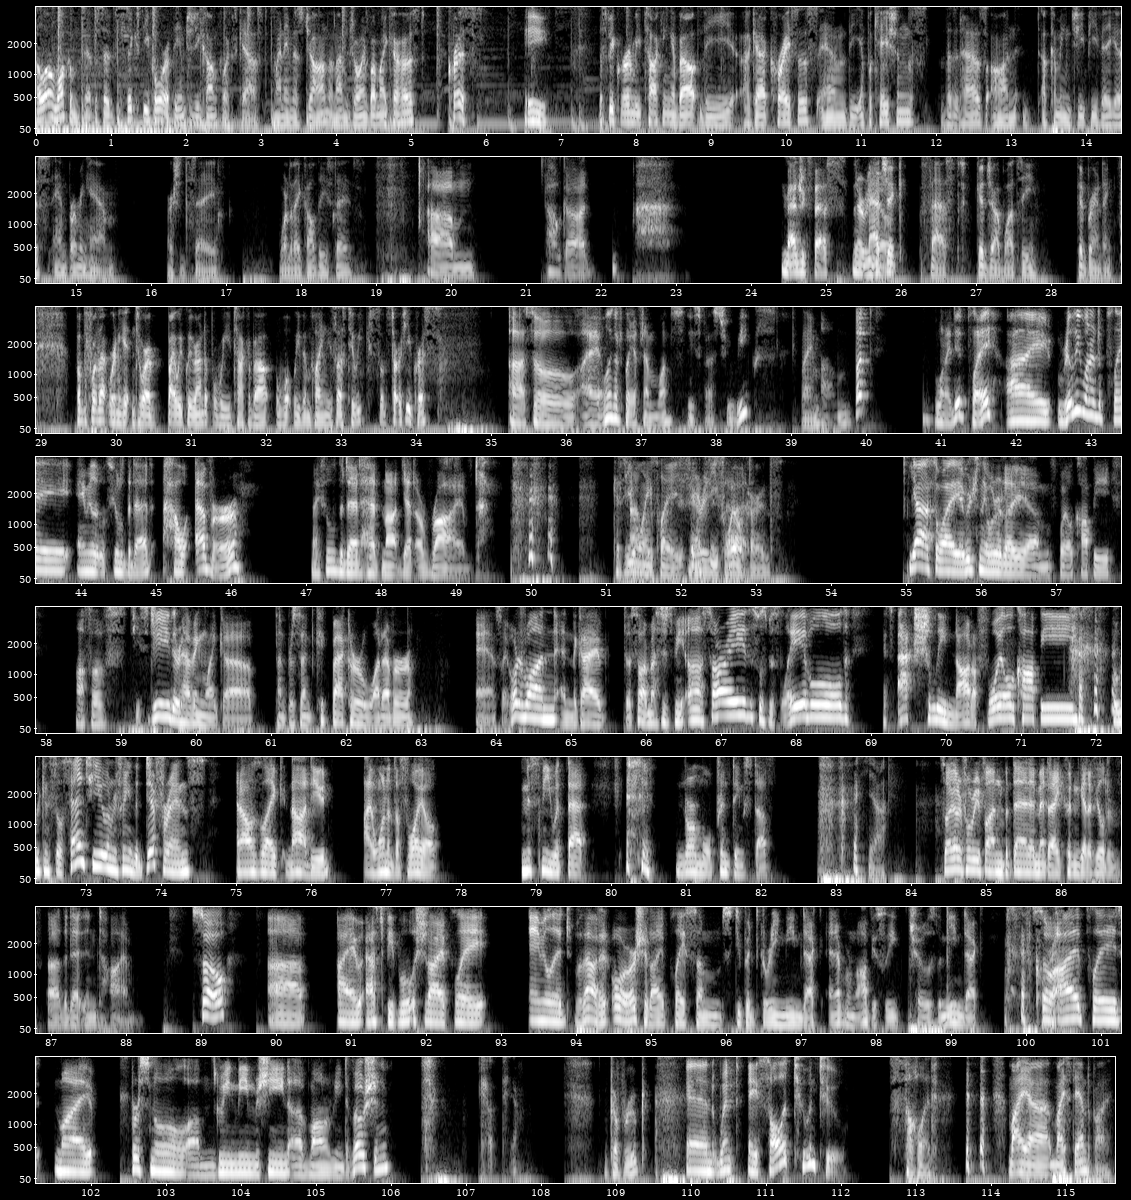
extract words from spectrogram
Hello and welcome to episode 64 of the MTG Conflicts cast. My name is John and I'm joined by my co host, Chris. Hey. This week we're going to be talking about the Hogak crisis and the implications that it has on upcoming GP Vegas and Birmingham. Or I should say, what are they called these days? Um. Oh God. Magic Fest. There we go. Magic Fest. Good job, Watsy. Good branding. But before that, we're going to get into our bi weekly roundup where we talk about what we've been playing these last two weeks. Let's start with you, Chris. Uh, so I only got to play FNM once these past two weeks. Lame. Um, but when I did play, I really wanted to play Amulet with Field of the Dead. However, my Field of the Dead had not yet arrived. Because you only play fancy foil cards. Yeah, so I originally ordered a um, foil copy off of TCG. They're having like a 10% kickback or whatever. And so I ordered one, and the guy, the seller messaged me, uh, sorry, this was mislabeled. It's actually not a foil copy, but we can still send it to you and refund you the difference. And I was like, nah, dude, I wanted the foil. Miss me with that normal printing stuff. yeah. So I got a full refund, but then it meant I couldn't get a Field of uh, the debt in time. So uh, I asked people, should I play Amulet without it, or should I play some stupid green meme deck? And everyone obviously chose the meme deck. So. I played my personal um, green meme machine of Mono Green Devotion God damn. Garruk. and went a solid two and two. Solid. my uh my standby.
